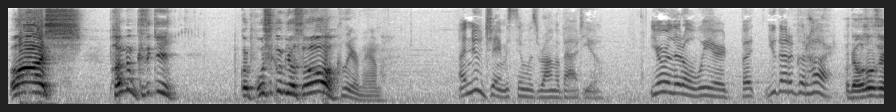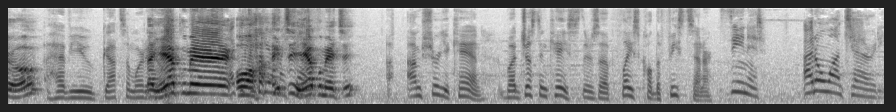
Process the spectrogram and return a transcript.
와, 씨! 방금 그 새끼 거의 보스급이었어. Clear, ma'am. I knew Jameson was wrong about you. You're a little weird, but you got a good heart. 네, 어서 오세요. Have you got somewhere to 나 go? 예약 구매 어 하- 했지 myself. 예약 구매했지. I- I'm sure you can, but just in case, there's a place called the Feast Center. Seen it. I don't want charity.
